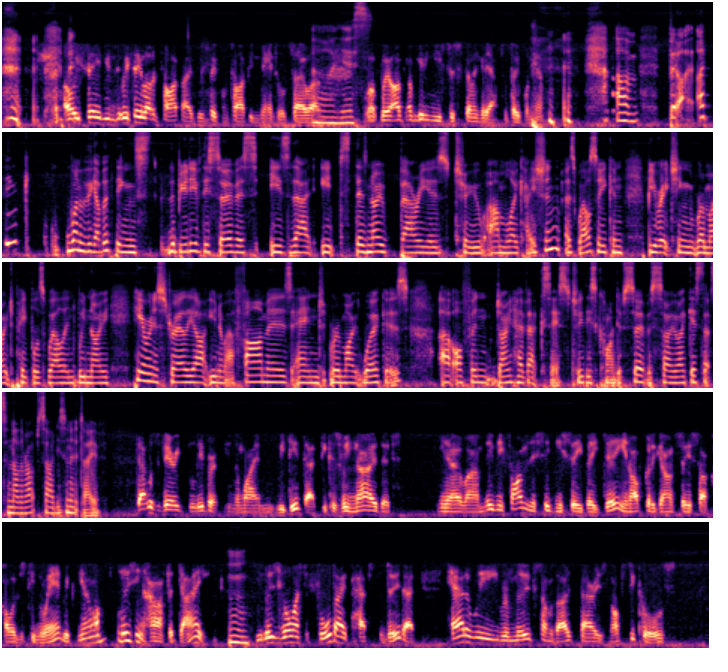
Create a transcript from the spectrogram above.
oh, we see we see a lot of typos when people type in mental. So, um, oh yes, well, I'm getting used to spelling it out for people now. um, but I, I think one of the other things, the beauty of this service is that it's there's no barriers to um, location as well, so you can be reaching remote people as well. And we know here in Australia, you know, our farmers and remote workers uh, often don't have access to this kind of service. So I guess that's another upside, isn't it, Dave? That was very deliberate in the way we did that because we know that you know, um, even if I'm in the Sydney CBD and I've got to go and see a psychologist in Randwick, you know, I'm losing half a day, mm. losing almost a full day perhaps to do that. How do we remove some of those barriers and obstacles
